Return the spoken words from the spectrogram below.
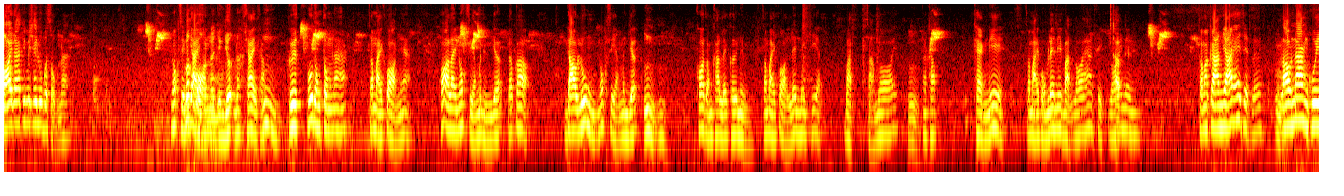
ร้อยนะที่ไม่ใช่ลูกผสมนะ นกเสียงเมื่อใหญ่ก่อนจริงนะยังเยอะนะใช่ครับ อืมคือพูดตรงๆนะฮะสมัยก่อนเนี่ย เพราะอะไรนกเสียงมันถึงเยอะ แล้วก็ดาวรุ่งนกเสียงมันเยอะ อืมอืม ข้อสำคัญเลยคือหนึ่งสมัยก่อนเล่นไม่เครียด บัตรสามร้อยอืม นะครับ แข่งนี่สมัยผมเล่นนี่บัตรร้อยห้าสิบร้ครัอบยหนึ่งกรรมการย้ายให้เสร็จเลยเรานั่งคุย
